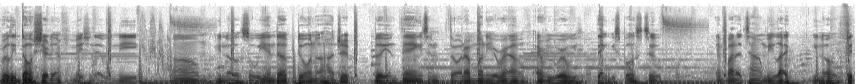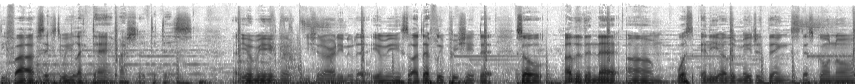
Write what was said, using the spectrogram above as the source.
really don't share the information that we need. Um, you know, so we end up doing a hundred billion things and throwing our money around everywhere we think we're supposed to. And by the time we like you know, 55, 60, we like, damn, I should have did this. You know what I mean? But you should already knew that. You know what I mean? So I definitely appreciate that. So other than that, um, what's any other major things that's going on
